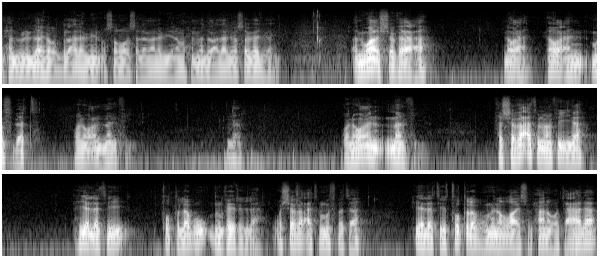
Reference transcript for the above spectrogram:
الحمد لله رب العالمين وصلى الله وسلم على نبينا محمد وعلى آله وصحبه أجمعين. أنواع الشفاعة نوعان نوع مثبت ونوع منفي. نعم. ونوع منفي. فالشفاعة المنفية هي التي تطلب من غير الله والشفاعة المثبتة هي التي تطلب من الله سبحانه وتعالى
